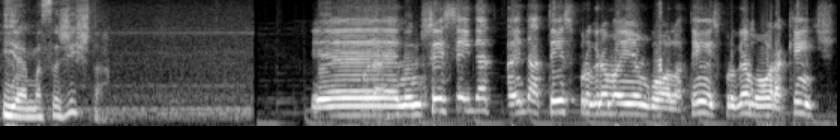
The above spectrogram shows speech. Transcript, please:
e é massagista. É, não sei se ainda, ainda tem esse programa em Angola. Tem esse programa Hora Quente?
